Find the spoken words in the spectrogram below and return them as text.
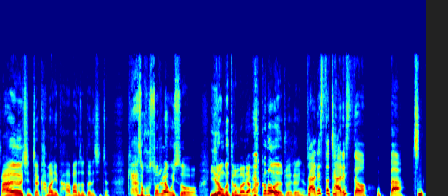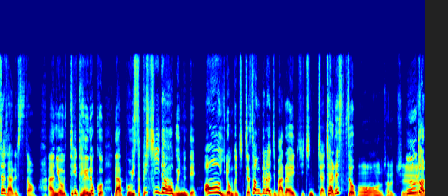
아유 진짜 가만히 다 받아줬다니 진짜 계속 헛소리를 하고 있어 이런 것들은 말이야 확 끊어줘야 돼 그냥 잘했어, 잘했어. 오빠, 진짜 잘했어. 아니, 어떻게 대놓고 나 보이스피싱이다 하고 있는데, 어, 이런 거 진짜 상대하지 말아야지, 진짜. 잘했어. 어 잘했지 응, 한 잘했어.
